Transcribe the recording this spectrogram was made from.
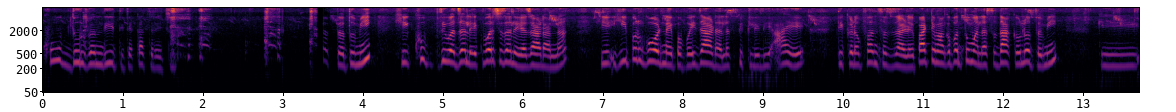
खूप दुर्गंधी येते त्या कचऱ्याची. तर तुम्ही ही खूप दिवस झाले एक वर्ष झाले या झाडांना. ही ही पण गोड नाही पपई झाडालाच पिकलेली आहे. तिकडं फणसाचं झाड आहे. पाठीमागं पण तुम्हाला असं दाखवलं होतं मी की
